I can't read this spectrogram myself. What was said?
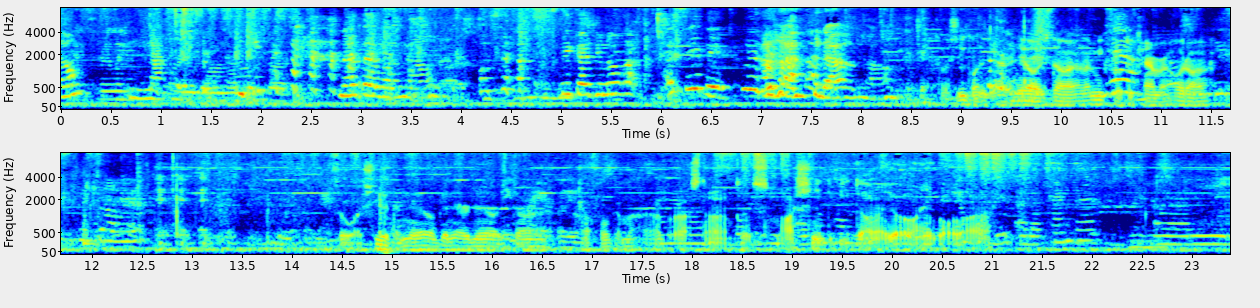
Long? Not really long. Not that one now. because you know what? I see it. no, no. So she's gonna get her nails done. Let me flip the camera. Hold on. So while she at the nail, getting her nails done, I'm gonna get my eyebrows done because my shit need to be done, yo. I ain't gonna lie. Um,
